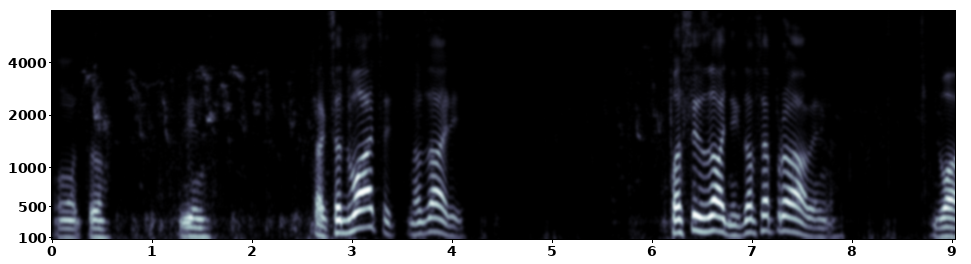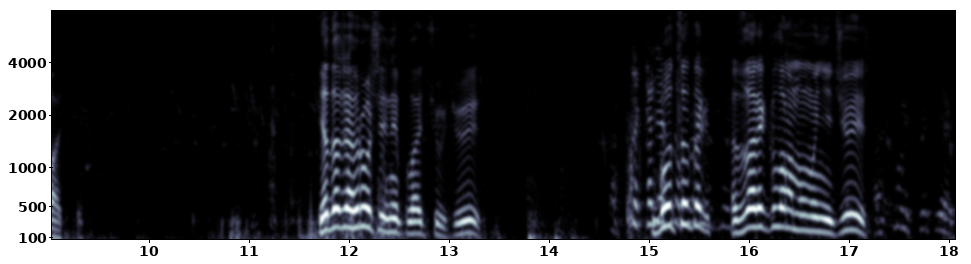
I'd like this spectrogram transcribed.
От, він. Так, це 20, Назарій. Паси задніх, да все правильно. 20. Я навіть грошей не плачу, чуєш? Бо це так за рекламу мені, чуєш? А що ще п'ять?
